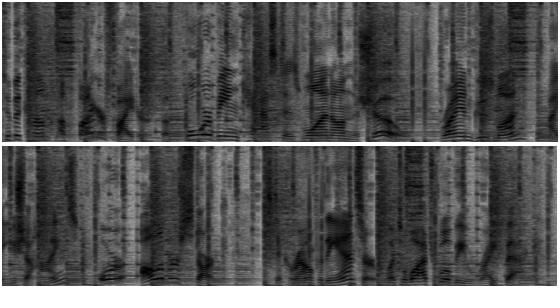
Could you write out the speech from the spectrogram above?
to become a firefighter before being cast as one on the show? Ryan Guzman, Aisha Hinds, or Oliver Stark? Stick around for the answer. What to watch, we'll be right back.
